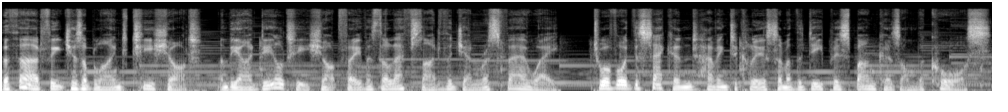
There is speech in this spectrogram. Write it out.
The third features a blind tee shot, and the ideal tee shot favours the left side of the generous fairway, to avoid the second having to clear some of the deepest bunkers on the course.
